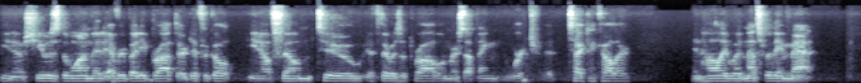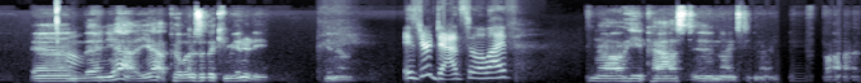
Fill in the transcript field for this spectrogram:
you know, she was the one that everybody brought their difficult, you know, film to if there was a problem or something. Worked at Technicolor in Hollywood, and that's where they met. And Oh. then, yeah, yeah, pillars of the community. You know, Is your dad still alive? no, he passed in 1995.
